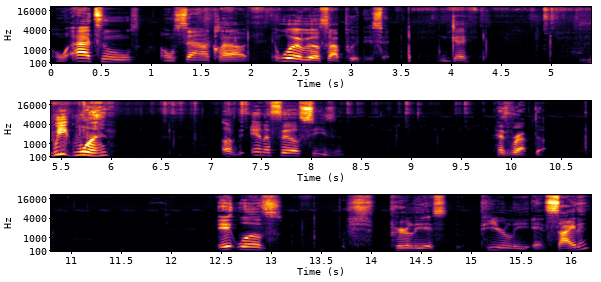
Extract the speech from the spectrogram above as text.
on iTunes, on SoundCloud, and wherever else I put this at. Okay? Week one of the NFL season has wrapped up. It was purely it's purely exciting.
